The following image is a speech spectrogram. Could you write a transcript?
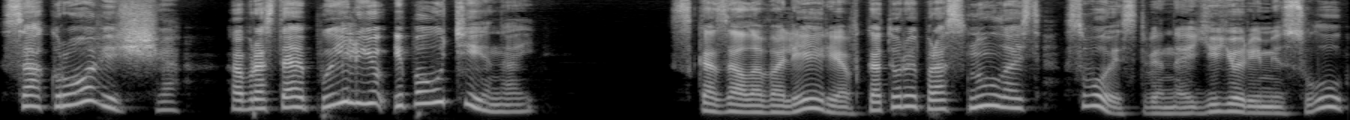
сокровища, обрастая пылью и паутиной, сказала Валерия, в которой проснулась свойственная ее ремеслу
